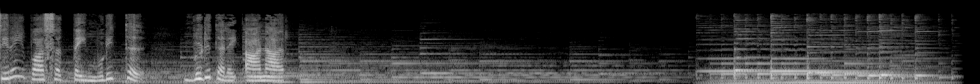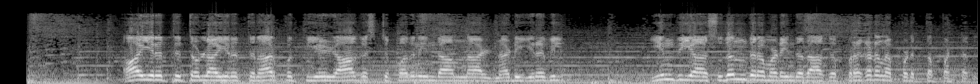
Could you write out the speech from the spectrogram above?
சிறைவாசத்தை முடித்து விடுதலை ஆனார். ஆயிரத்தி தொள்ளாயிரத்து நாற்பத்தி ஏழு ஆகஸ்ட் பதினைந்தாம் நாள் நடு இரவில் இந்தியா சுதந்திரம் அடைந்ததாக பிரகடனப்படுத்தப்பட்டது.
